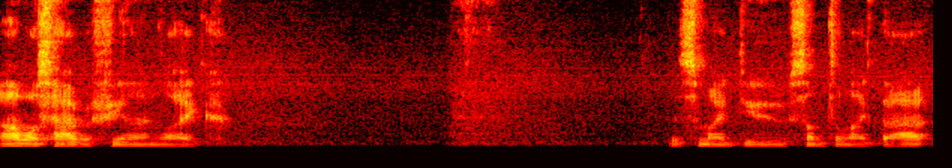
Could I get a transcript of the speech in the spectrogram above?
I almost have a feeling like this might do something like that.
